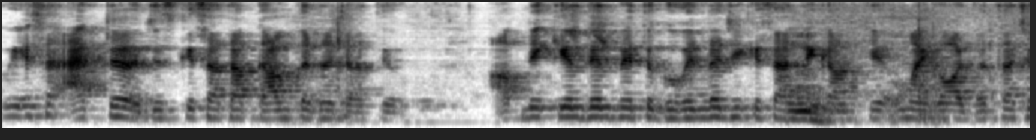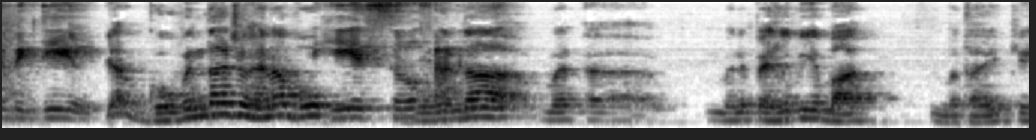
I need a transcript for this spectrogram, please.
कोई ऐसा एक्टर जिसके साथ आप काम करना चाहते हो? आपने किल दिल में तो गोविंदा जी के साथ भी हम्म। काम किया। ओ my god that's such a big deal यार गोविंदा जो है ना वो ही इज़ सो गोविंदा मैंने पहले भी ये बात बताई कि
